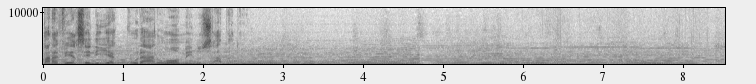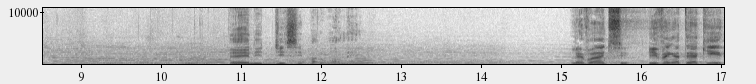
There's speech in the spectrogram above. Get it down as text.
para ver se ele ia curar o homem no sábado. Ele disse para o homem: Levante-se e venha até aqui,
